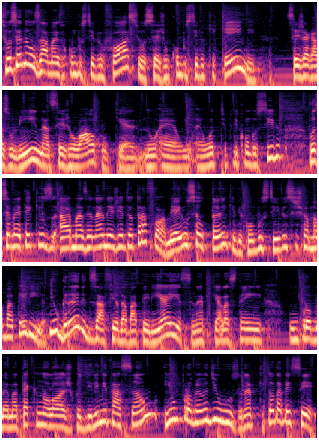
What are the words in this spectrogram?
Se você não usar mais o combustível fóssil, ou seja, um combustível que queime, seja a gasolina, seja o álcool, que é, é, um, é um outro tipo de combustível, você vai ter que armazenar energia de outra forma. E aí o seu tanque de combustível se chama bateria. E o grande desafio da bateria é esse, né? Porque elas têm um problema tecnológico de limitação e um problema de uso, né? Porque toda vez que você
